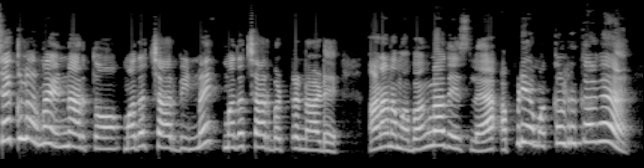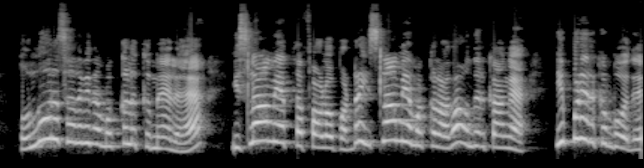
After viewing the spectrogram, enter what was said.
செக்குலர்னா என்ன அர்த்தம்? மதச்சார்பின்மை மதச்சார்பற்ற நாடு. ஆனா நம்ம பங்களாதேஷ்ல அப்படியா மக்கள் இருக்காங்க? தொண்ணூறு சதவீத மக்களுக்கு மேல இஸ்லாமியத்தை ஃபாலோ பண்ற இஸ்லாமிய மக்களாக தான் வந்து இருக்காங்க இப்படி இருக்கும்போது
